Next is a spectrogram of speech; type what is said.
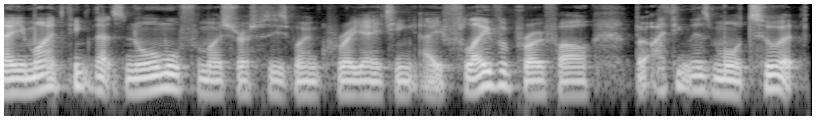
Now, you might think that's normal for most recipes when creating a flavor profile, but I think there's more to it.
